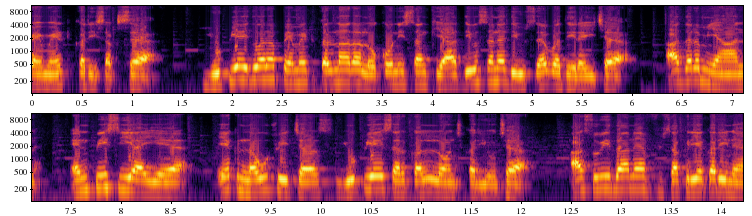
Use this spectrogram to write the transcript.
પેમેન્ટ કરી શકશે. યુપીઆઈ દ્વારા પેમેન્ટ કરનારા લોકોની સંખ્યા દિવસેને દિવસે વધી રહી છે. આ દરમિયાન એનપીસીઆઈએ એક નવું ફીચર્સ યુપીઆઈ સર્કલ લોન્ચ કર્યું છે. આ સુવિધાને સક્રિય કરીને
